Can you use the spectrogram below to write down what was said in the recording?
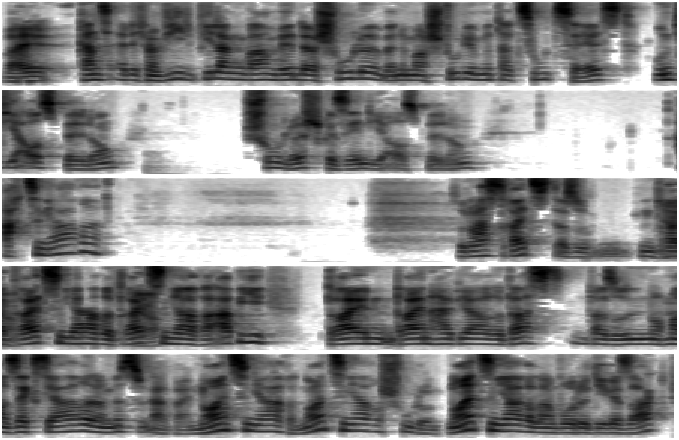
Weil, ganz ehrlich, wie, wie lange waren wir in der Schule, wenn du mal Studium mit dazu zählst und die Ausbildung, schulisch gesehen die Ausbildung, 18 Jahre? So, du hast 13, also ja. 13 Jahre, 13 ja. Jahre Abi, drei, dreieinhalb Jahre das, also nochmal sechs Jahre, dann bist du ja, bei 19 Jahre, 19 Jahre Schule und 19 Jahre lang wurde dir gesagt,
